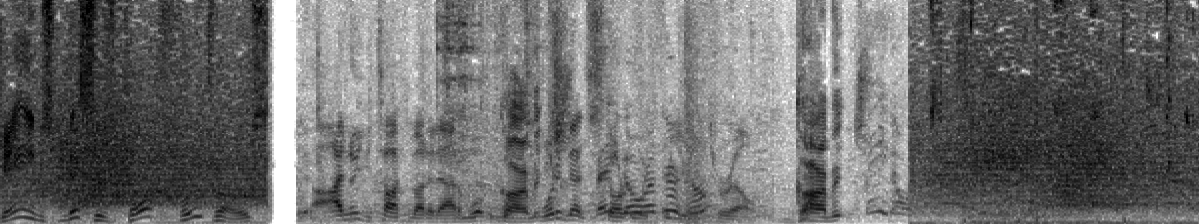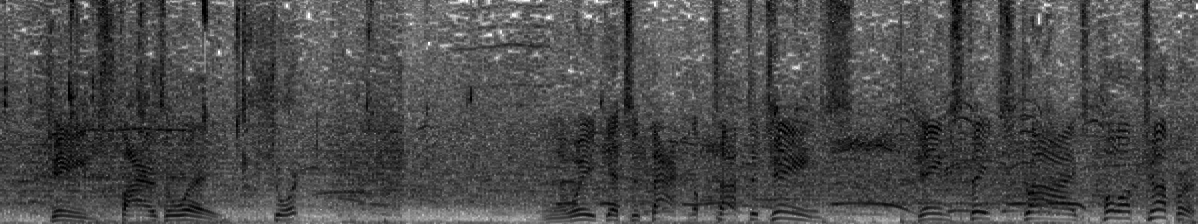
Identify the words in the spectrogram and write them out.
James misses both free throws. I know you talked about it, Adam. What, Garbage. What did that start with for you and Terrell? Garbage. James fires away. Short. And Wade gets it back up top to James. James fakes, drives, pull up jumper.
